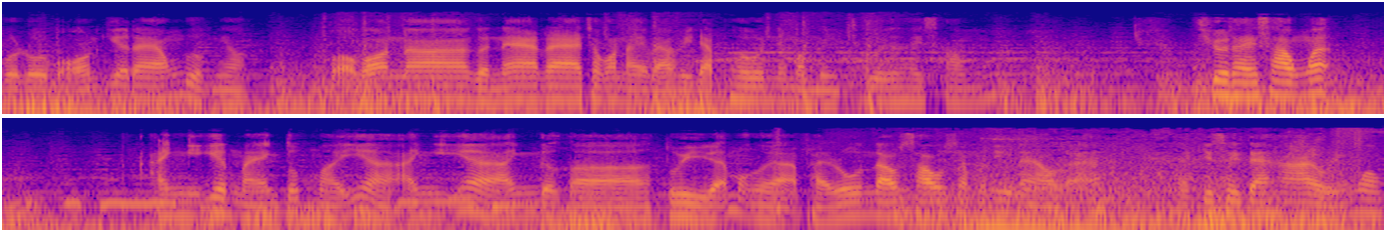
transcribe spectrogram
vừa rồi bỏ con kia ra cũng được nhở bỏ con uh, gna ra cho con này vào thì đẹp hơn nhưng mà mình chưa thay xong chưa thay xong á. Anh nghĩ game này anh top mấy à? Anh nghĩ là anh được uh, tùy đã mọi người ạ. Phải roll đao sau xem nó như nào đã. Này kia xây ra hai rồi đúng không?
